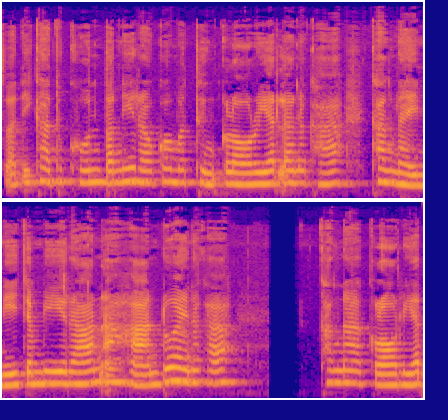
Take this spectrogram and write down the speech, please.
สวัสดีค่ะทุกคนตอนนี้เราก็มาถึงกลอเรียสแล้วนะคะ ข้างในนี้จะมีร้านอาหารด้วยนะคะ ข้างหน้ากลอเรียส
